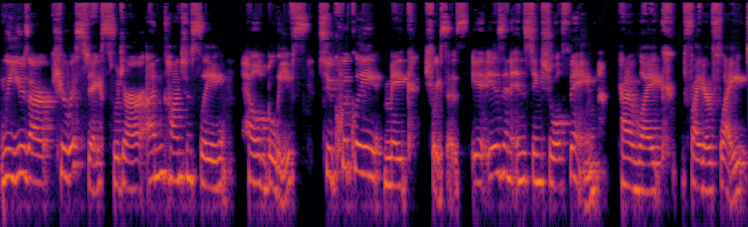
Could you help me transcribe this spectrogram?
We use our heuristics, which are unconsciously held beliefs, to quickly make choices. It is an instinctual thing kind of like fight or flight.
